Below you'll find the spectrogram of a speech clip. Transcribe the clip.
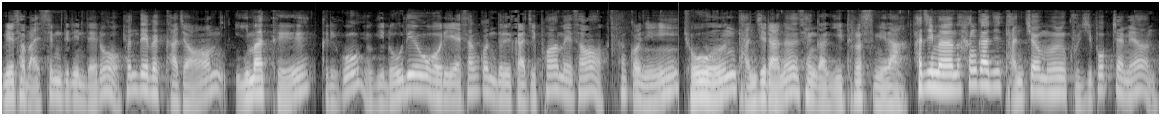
위에서 말씀드린 대로 현대백화점, 이마트, 그리고 여기 로데오 거리의 상권들까지 포함해서 상권이 좋은 단지라는 생각이 들었습니다. 하지만 한 가지 단점을 굳이 뽑자면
